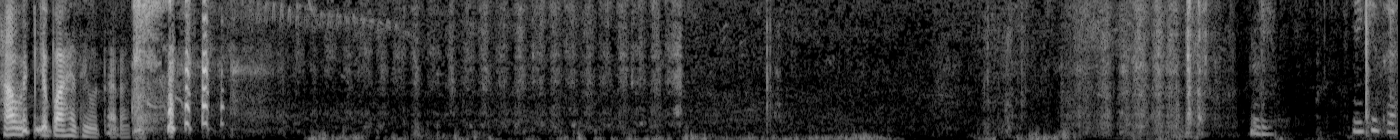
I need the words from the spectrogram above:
હા એટલું પાસેથી ઉતારો લી એ કી થાય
